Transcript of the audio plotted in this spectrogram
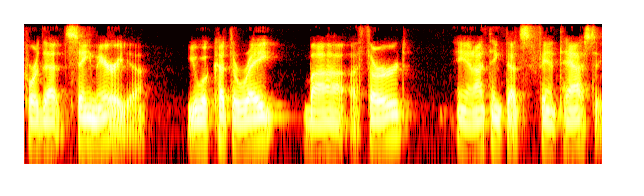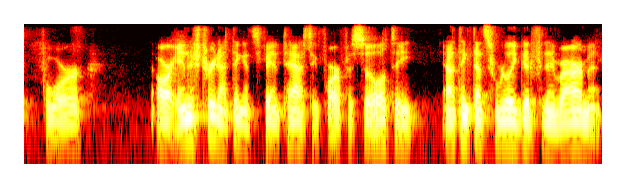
for that same area. You will cut the rate by a third, and I think that's fantastic for our industry, and I think it's fantastic for our facility, and I think that's really good for the environment.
